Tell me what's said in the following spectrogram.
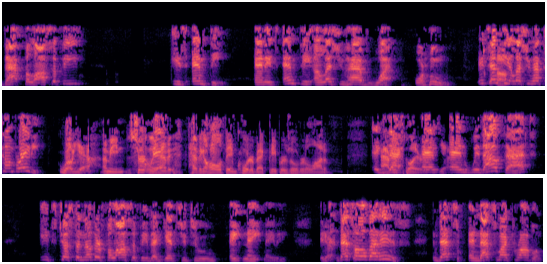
that philosophy is empty. And it's empty unless you have what or whom. It's empty uh, unless you have Tom Brady. Well, yeah. I mean, certainly Okay. having having a Hall of Fame quarterback papers over a lot of Exactly. average players. And yeah. and without that, it's just another philosophy that gets you to eight and eight, maybe. Yeah. That's all that is. That's and that's my problem.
